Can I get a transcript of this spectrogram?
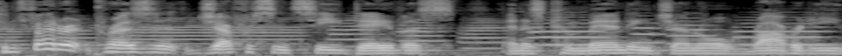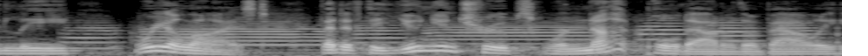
Confederate President Jefferson C. Davis and his commanding general Robert E. Lee realized that if the Union troops were not pulled out of the valley,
